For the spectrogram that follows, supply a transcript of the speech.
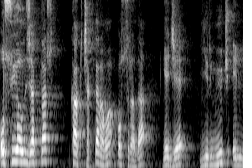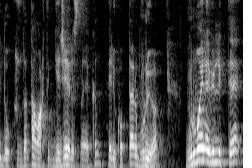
O suyu alacaklar, kalkacaklar ama o sırada gece 23.59'da tam artık gece yarısına yakın helikopter vuruyor. Vurmayla birlikte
